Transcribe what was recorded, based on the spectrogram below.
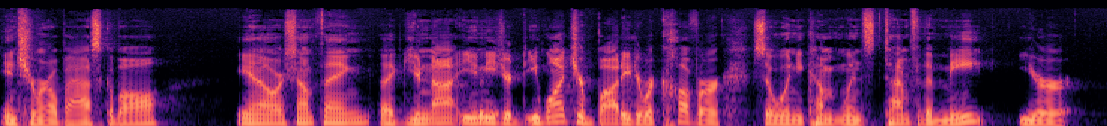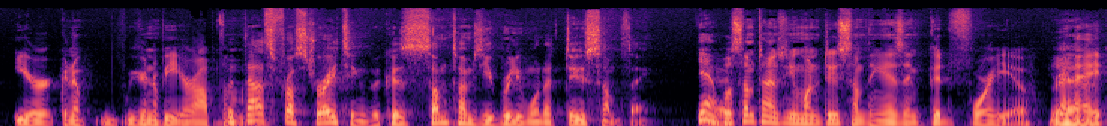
intramural basketball, you know, or something. Like you're not. You need your. You want your body to recover. So when you come, when it's time for the meet, you're you're gonna you're gonna be your optimum. But that's frustrating because sometimes you really want to do something. yeah. you know? Well, sometimes you want to do something that isn't good for you, Yeah. right?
